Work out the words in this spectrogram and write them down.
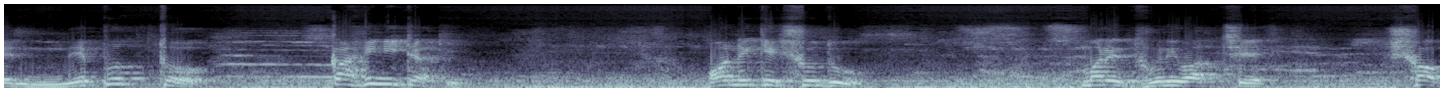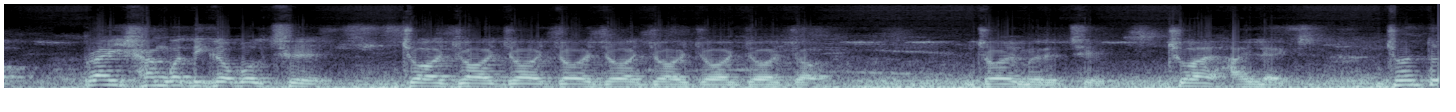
এর নেপথ্য কাহিনীটা কি? অনেকে শুধু মানে ধ্বনি বাজছে। সব প্রায় সাংবাদিকরা বলছে, জয় জয় জয় জয় জয় জয় জয় জয় জয় জয় মেরেছে, জয় হাইলাইটস জয় তো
